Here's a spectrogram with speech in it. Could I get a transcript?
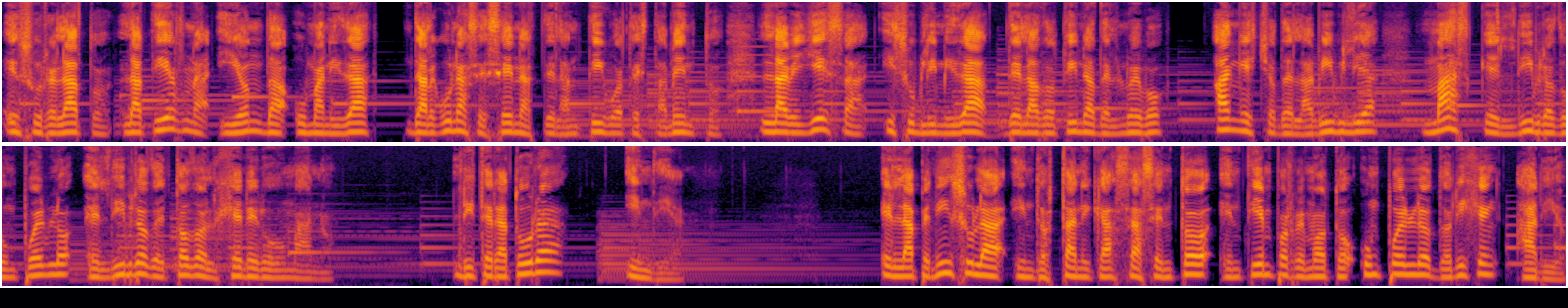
en su relato, la tierna y honda humanidad de algunas escenas del Antiguo Testamento, la belleza y sublimidad de la doctrina del Nuevo, han hecho de la Biblia más que el libro de un pueblo, el libro de todo el género humano. Literatura india. En la península indostánica se asentó en tiempos remotos un pueblo de origen ario,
